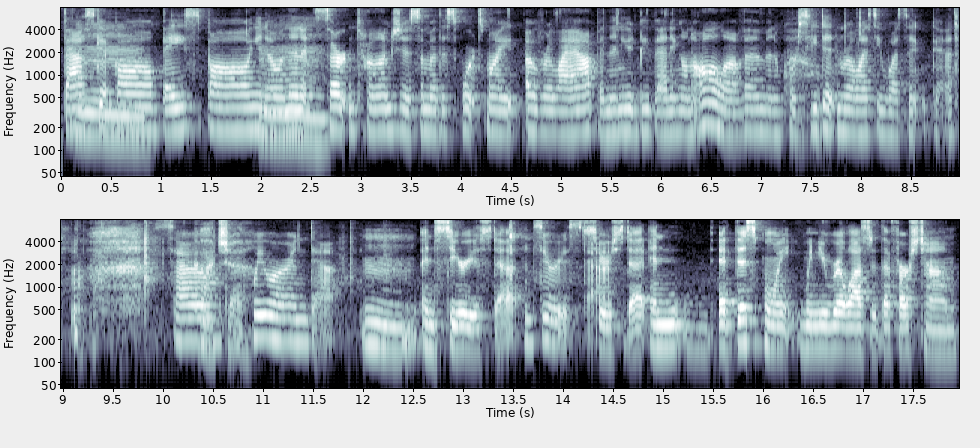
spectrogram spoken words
basketball, Mm. baseball, you know, and then at certain times, you know, some of the sports might overlap, and then you'd be betting on all of them. And of course, he didn't realize he wasn't good. so Gotcha. we were in debt, Mm, and serious debt. in serious debt. Serious debt. And at this point, when you realized it the first time,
